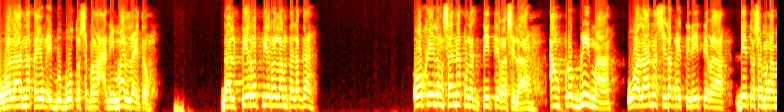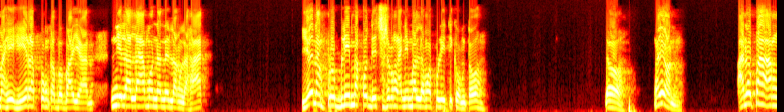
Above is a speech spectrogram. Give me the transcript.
Wala na kayong ibubuto sa mga animal na ito. Dahil pira-pira lang talaga. Okay lang sana kung nagtitira sila. Ang problema, wala na silang itinitira dito sa mga mahihirap kong kababayan, nilalamon na nilang lahat. Yun ang problema ko dito sa mga animal ng mga politikong to. Oh, ngayon, ano pa ang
